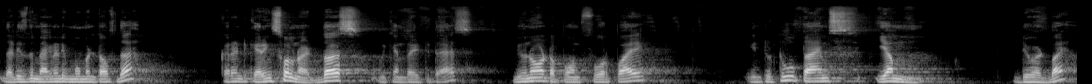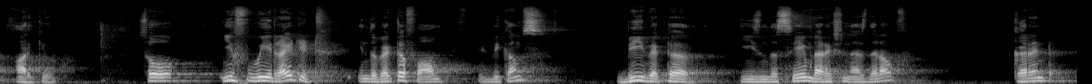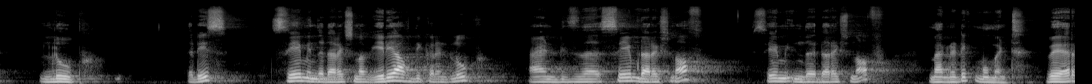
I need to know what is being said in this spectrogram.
that is the magnetic moment of the current carrying solenoid. Thus, we can write it as mu naught upon 4 pi into 2 times m divided by r cube. So, if we write it in the vector form, it becomes B vector is in the same direction as that of current loop. That is same in the direction of area of the current loop and is the same direction of same in the direction of magnetic moment where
